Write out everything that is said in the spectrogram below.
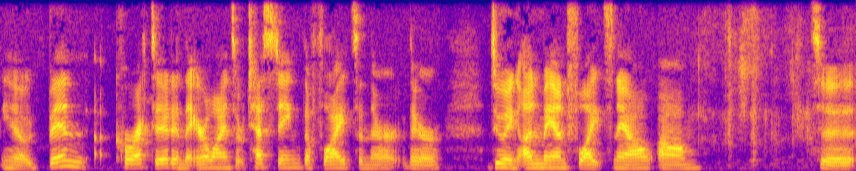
you know been corrected, and the airlines are testing the flights, and they're they're doing unmanned flights now um, to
